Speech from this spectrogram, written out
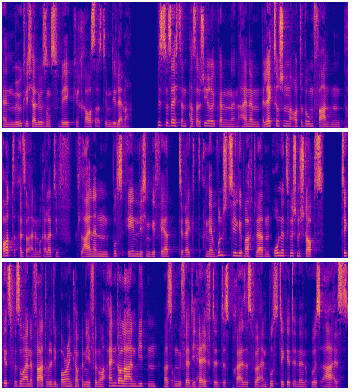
ein möglicher Lösungsweg raus aus dem Dilemma. Bis zu 16 Passagiere können in einem elektrischen, autonom fahrenden Pod, also einem relativ kleinen, busähnlichen Gefährt, direkt an ihr Wunschziel gebracht werden, ohne Zwischenstopps. Tickets für so eine Fahrt will die Boring Company für nur 1 Dollar anbieten, was ungefähr die Hälfte des Preises für ein Busticket in den USA ist.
